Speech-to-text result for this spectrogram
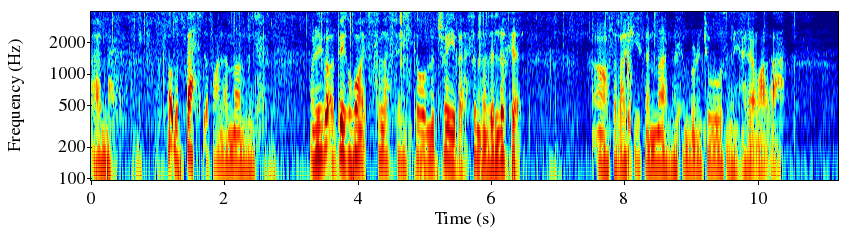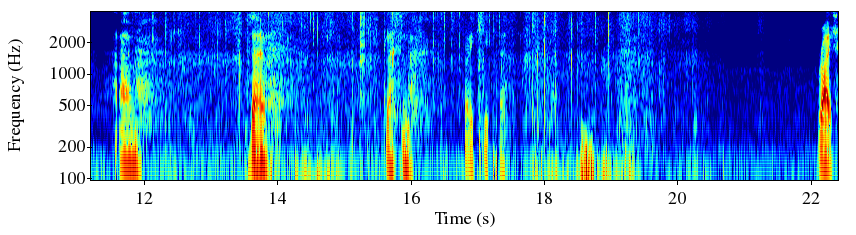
um, not the best at finding their mums. When you've got a big white fluffy golden retriever, sometimes I look at Arthur like he's their mum and come running towards me. I don't like that. Um, so Bless them. Very cute though. Right,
